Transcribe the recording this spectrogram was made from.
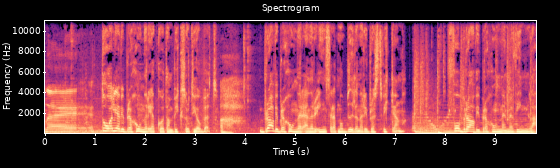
Nej. Dåliga vibrationer är att gå utan byxor till jobbet. Bra vibrationer är när du inser att mobilen är i bröstfickan. Få bra vibrationer med Vimla.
